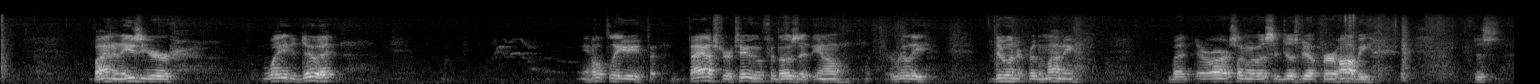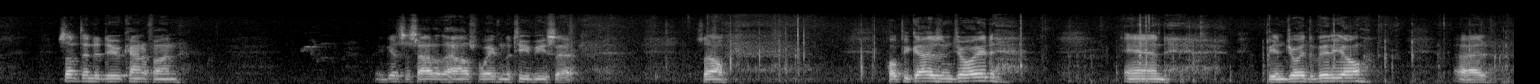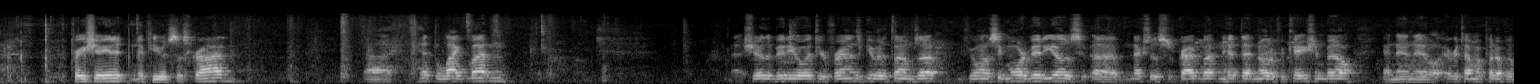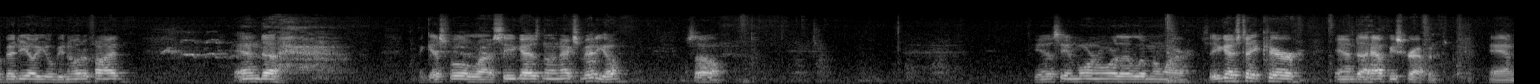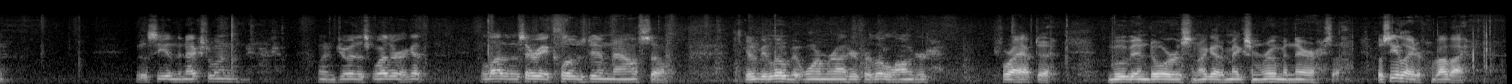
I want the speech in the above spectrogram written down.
find an easier way to do it. And hopefully faster too for those that you know are really doing it for the money. But there are some of us that just do it for a hobby. Just something to do kind of fun. It gets us out of the house away from the tv set. So hope you guys enjoyed. And if you enjoyed the video. Uh, appreciate it if you would subscribe. Uh, hit the like button. Uh, share the video with your friends. Give it a thumbs up. If you want to see more videos uh, next to the subscribe button hit that notification bell and then it'll every time I put up a video you'll be notified. And uh, I guess we'll uh, see you guys in the next video. So yeah seeing more and more of that aluminum wire so you guys take care and uh, happy scrapping and we'll see you in the next one enjoy this weather I got a lot of this area closed in now so it's going to be a little bit warmer out here for a little longer before I have to move indoors and I got to make some room in there. So we'll see you later. Bye bye.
